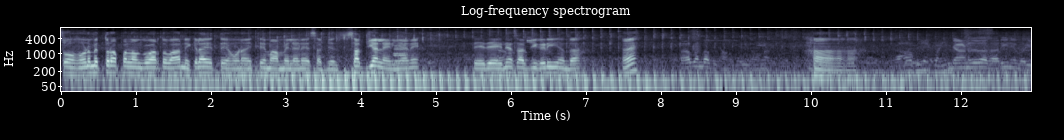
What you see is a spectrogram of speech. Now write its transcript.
ਸੋ ਹੁਣ ਮਿੱਤਰੋ ਆਪਾਂ ਲੌਂਗਵਾਰ ਤੋਂ ਬਾਹਰ ਨਿਕਲ ਆਏ ਤੇ ਹੁਣ ਇੱਥੇ ਮਾਮੇ ਲੈਣੇ ਸਬਜ਼ੀਆਂ ਸਬਜ਼ੀਆਂ ਲੈਣੀਆਂ ਨੇ ਤੇ ਦੇਖਦੇ ਆ ਸਬਜ਼ੀ ਕਿਹੜੀ ਜਾਂਦਾ। ਹੈ? ਆ ਬੰਦਾ ਪਛਾਣ ਕੋਈ ਨਾ ਹਾਂ। ਆ ਵੀ ਜਾਣਦੇ ਤਾਂ ਸਾਰੀ ਨੇ ਬਾਈ।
